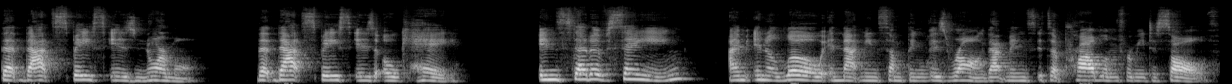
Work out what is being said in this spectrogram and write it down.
that that space is normal that that space is okay. Instead of saying, I'm in a low and that means something is wrong. That means it's a problem for me to solve.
